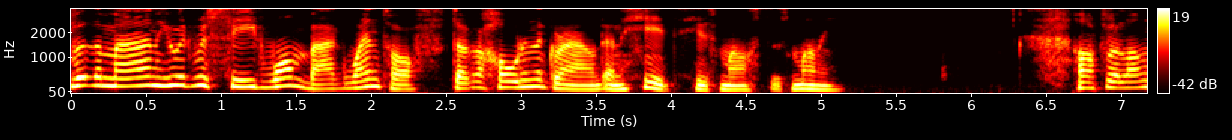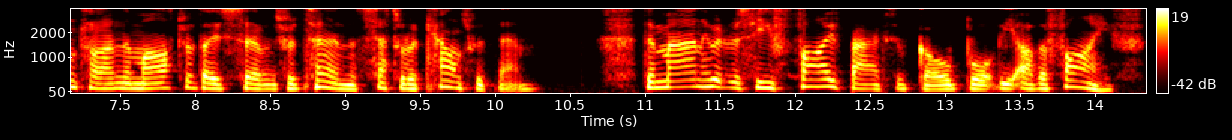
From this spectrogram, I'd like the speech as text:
But the man who had received one bag went off, dug a hole in the ground, and hid his master's money. After a long time, the master of those servants returned and settled accounts with them. The man who had received five bags of gold brought the other five.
